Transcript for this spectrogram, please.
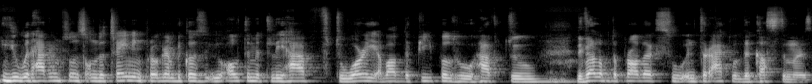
you would have influence on the training program because you ultimately have to worry about the people who have to develop the products who interact with the customers.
